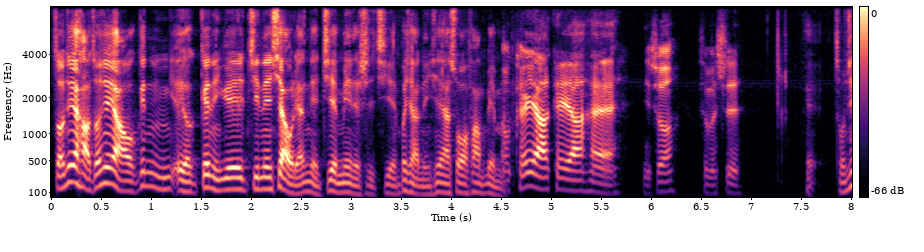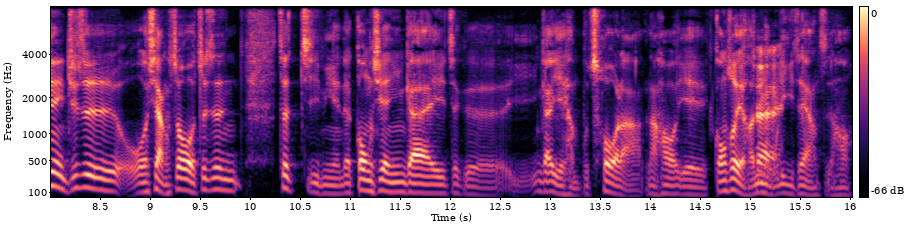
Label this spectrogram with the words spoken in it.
总经理好，总经理好，我跟你有跟你约今天下午两点见面的时间，不晓得你现在说方便吗？哦，可以啊，可以啊，嘿，你说什么事？总经理就是我想说，我最近这几年的贡献应该这个应该也很不错啦，然后也工作也很努力这样子哈，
